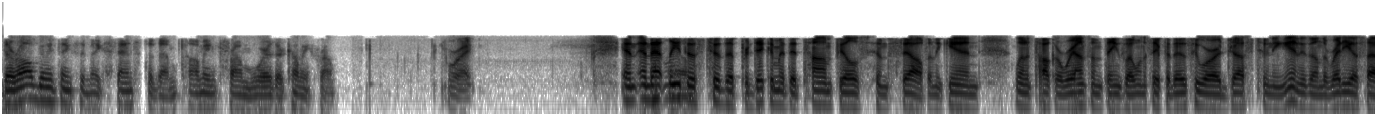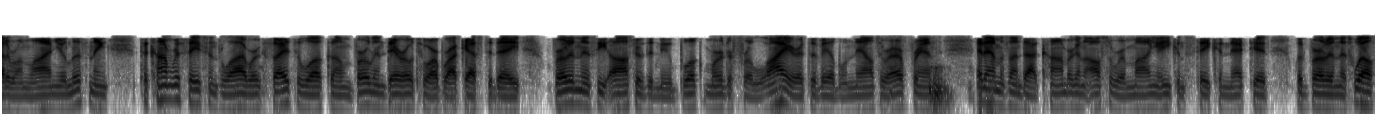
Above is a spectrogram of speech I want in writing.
they're all doing things that make sense to them coming from where they're coming from. Right. And and that leads us to the predicament that Tom feels himself. And again, I want to talk around some things. But I want to say for those who are just tuning in, either on the radio side or online, you're listening to Conversations Live. We're excited to welcome Verlin Darrow to our broadcast today. Verlin is the author of the new book, Murder for Liar. It's available now through our friends at Amazon.com. We're going to also remind you you can stay connected with Verlin as well.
